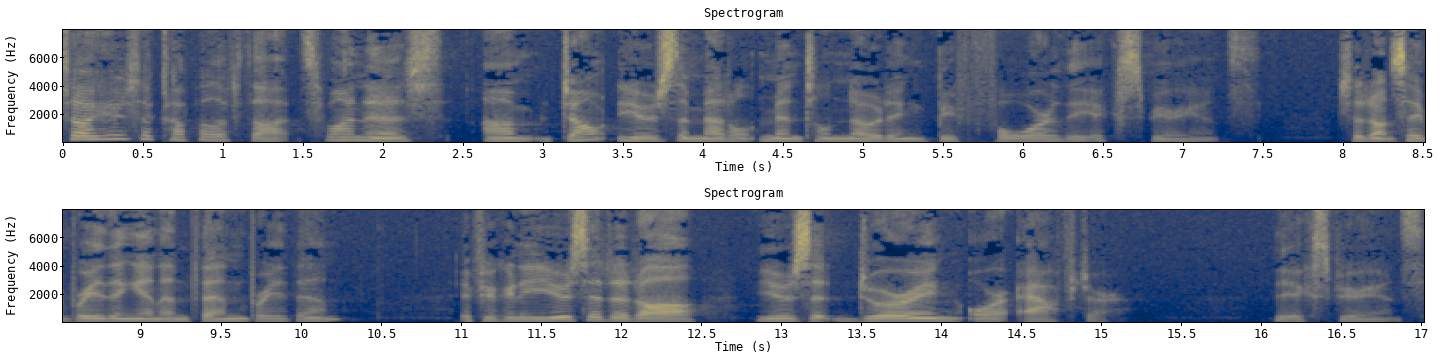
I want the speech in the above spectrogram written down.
So here's a couple of thoughts. One is um, don't use the mental noting before the experience. So don't say breathing in and then breathe in. If you're going to use it at all, use it during or after the experience.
